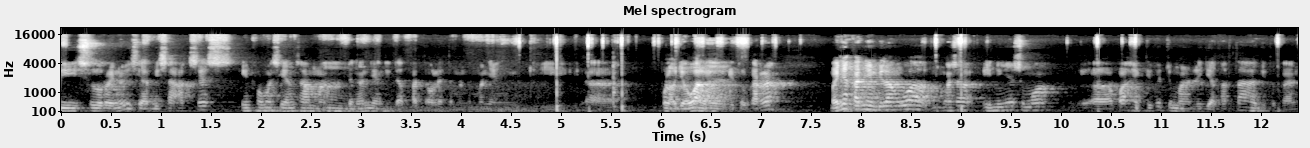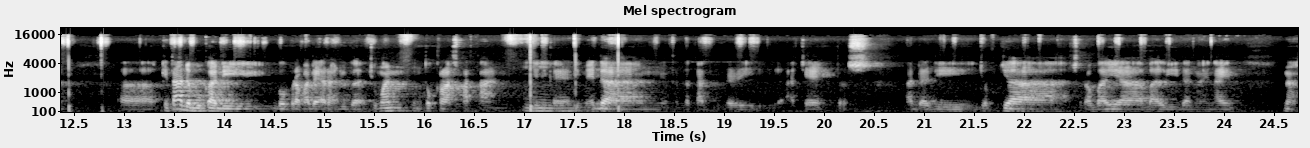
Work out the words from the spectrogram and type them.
di seluruh Indonesia bisa akses informasi yang sama Hmm. dengan yang didapat oleh teman-teman yang di eh, Pulau Jawa lah Iya. gitu. Karena banyak kan yang bilang wah masa ininya semua eh, apa aktifnya cuma di Jakarta gitu kan. Eh, kita ada buka di beberapa daerah juga, cuman untuk kelas part time. Jadi Hmm. kayak di Medan yang terdekat dari Aceh, terus ada di Jogja, Surabaya, Bali dan lain-lain. Nah,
